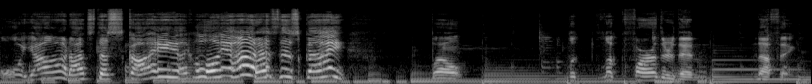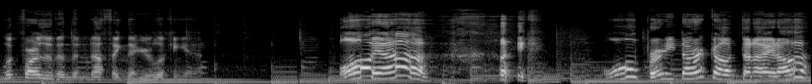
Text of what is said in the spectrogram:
oh yeah, that's the sky. Like oh yeah, that's the sky. Well, look look farther than nothing. Look farther than the nothing that you're looking at. Oh yeah. like oh, pretty dark out tonight, huh?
